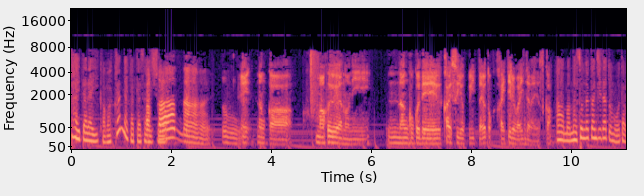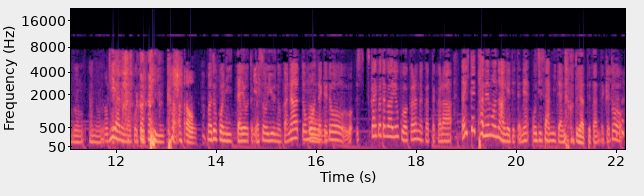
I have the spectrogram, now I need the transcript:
書いたらいいか分かんなかった、最わ初。かんない。うん。え、なんか、真冬やのに、南国で海水浴行ったよとか書いてればいいんじゃないですか？ああ、まあまあそんな感じだと思う。多分、あの、リアルなことっていうか、うん まあどこに行ったよとかそういうのかなと思うんだけど、使い方がよく分からなかったから、だいたい食べ物あげててね、おじさんみたいなことやってたんだけど、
